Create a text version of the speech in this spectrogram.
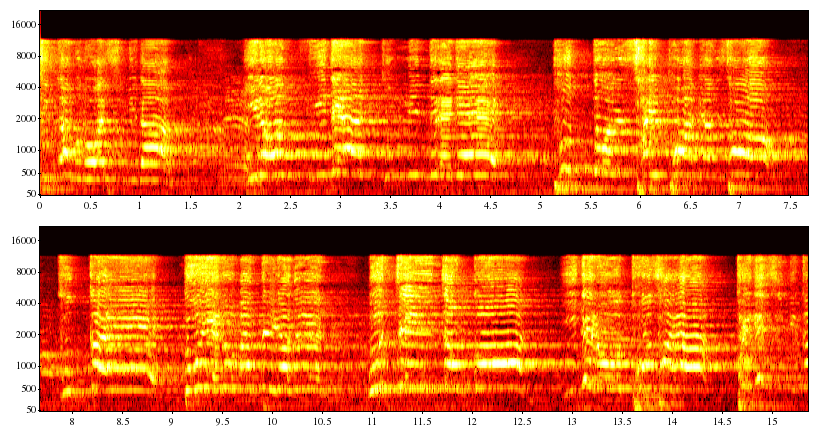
자신감으로 왔습니다. 이런 위대한 국민들에게 풋돈 살포하면서 국가의 노예로 만들려는 문재인 정권 이대로 둬서야 되겠습니까?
